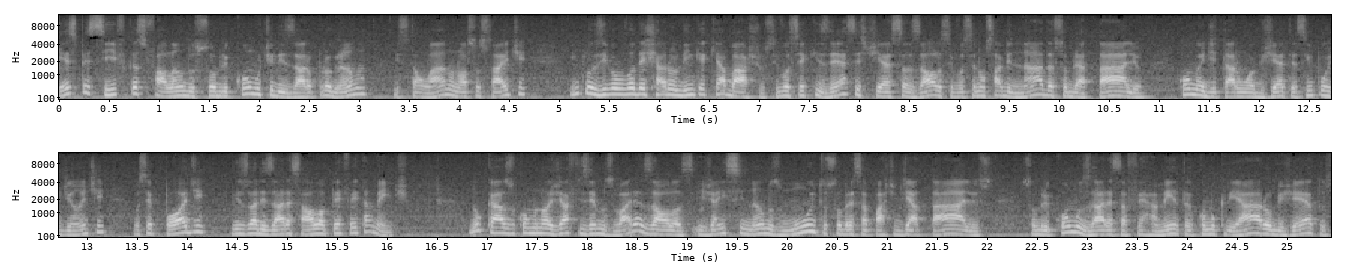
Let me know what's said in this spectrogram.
específicas falando sobre como utilizar o programa, estão lá no nosso site. Inclusive eu vou deixar o link aqui abaixo. Se você quiser assistir essas aulas, se você não sabe nada sobre atalho, como editar um objeto e assim por diante, você pode visualizar essa aula perfeitamente. No caso, como nós já fizemos várias aulas e já ensinamos muito sobre essa parte de atalhos, sobre como usar essa ferramenta, como criar objetos,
